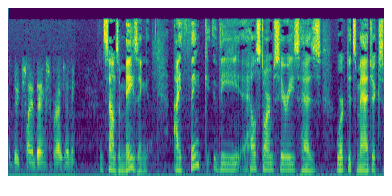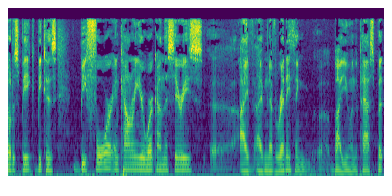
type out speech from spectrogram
a big slam bang surprise ending. It sounds amazing. I think the Hellstrom series has worked its magic, so to speak, because before encountering your work on this series, uh, I've I've never read anything uh, by you in the past, but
